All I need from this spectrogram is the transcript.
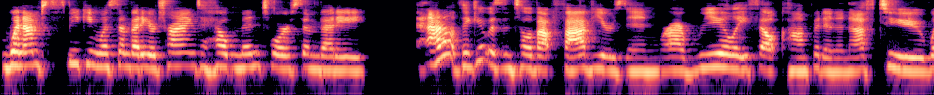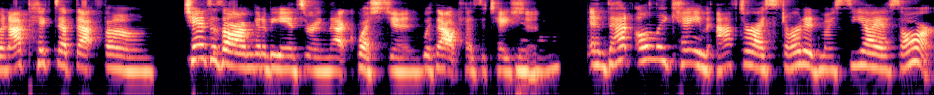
when I'm speaking with somebody or trying to help mentor somebody, I don't think it was until about five years in where I really felt confident enough to, when I picked up that phone, chances are I'm going to be answering that question without hesitation. Mm-hmm. And that only came after I started my CISR.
